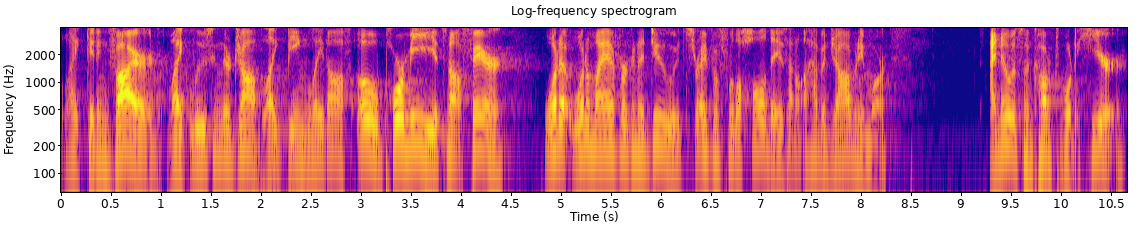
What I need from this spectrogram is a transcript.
like getting fired, like losing their job, like being laid off, oh, poor me, it's not fair. What, what am I ever going to do? It's right before the holidays. I don't have a job anymore. I know it's uncomfortable to hear,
